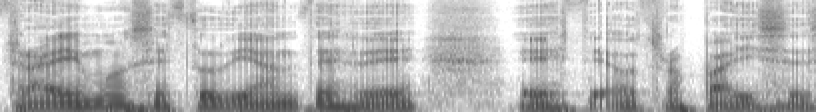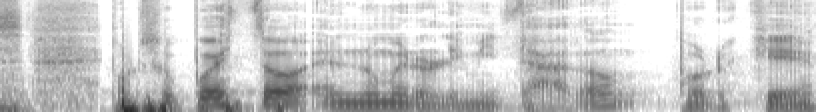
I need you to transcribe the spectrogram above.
traemos estudiantes de este, otros países. Por supuesto, el número limitado, porque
